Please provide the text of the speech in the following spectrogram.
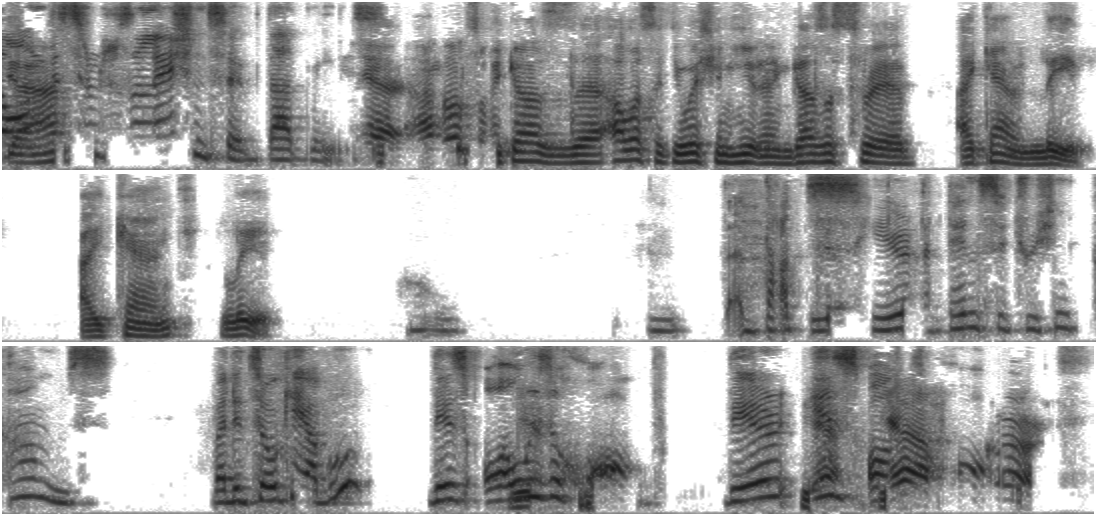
a long yeah, distance relationship, that means. yeah, and also because uh, our situation here in Gaza Strip, I can't live. I can't live. Oh, and th- that's here the tense situation comes. But it's okay, Abu. There's always a hope. There Yeah, is always yeah, a hope. of course,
